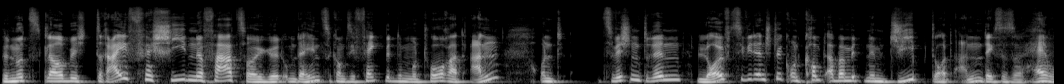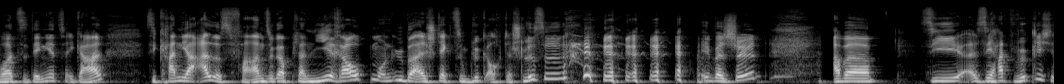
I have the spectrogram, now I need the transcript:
benutzt, glaube ich, drei verschiedene Fahrzeuge, um dahin zu kommen. Sie fängt mit dem Motorrad an und zwischendrin läuft sie wieder ein Stück und kommt aber mit einem Jeep dort an. Denkst du so, hä, wo hat sie den jetzt? Egal. Sie kann ja alles fahren, sogar Planierraupen und überall steckt zum Glück auch der Schlüssel. Immer schön. Aber sie, sie hat wirklich,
